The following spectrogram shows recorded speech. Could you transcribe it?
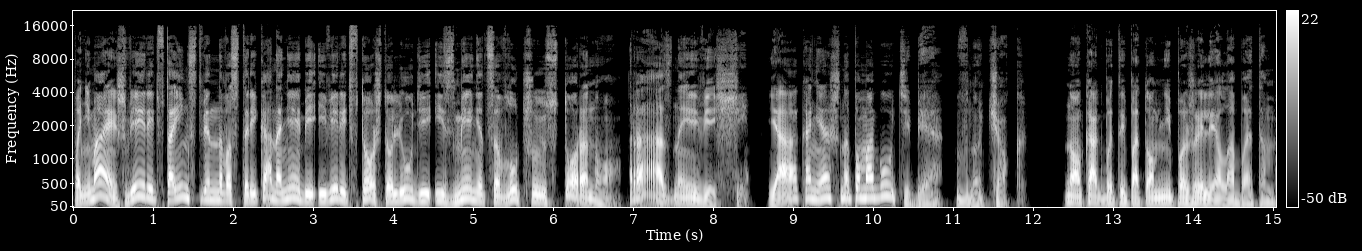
Понимаешь, верить в таинственного старика на небе и верить в то, что люди изменятся в лучшую сторону — разные вещи. Я, конечно, помогу тебе, внучок. Но как бы ты потом не пожалел об этом.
